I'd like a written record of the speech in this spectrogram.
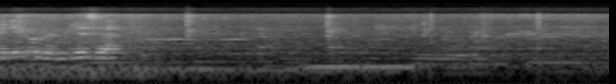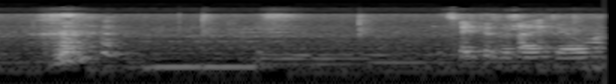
Mit irgendwo bei mir so. Jetzt hängt es wahrscheinlich der Oma.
